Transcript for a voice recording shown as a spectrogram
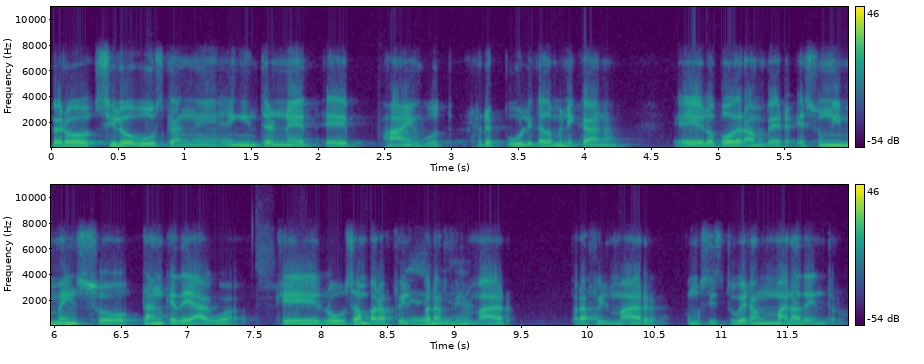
Pero si lo buscan en, internet, eh, Pinewood, República Dominicana, eh, lo podrán ver. Es un inmenso tanque de agua que lo usan para, para filmar, para filmar como si estuvieran mar adentro.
